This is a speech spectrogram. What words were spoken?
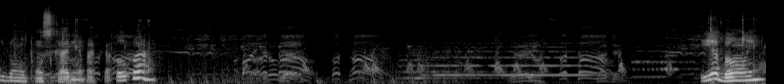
E vamos pôr uns carinha pra cá. Opa! E é bom, hein?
